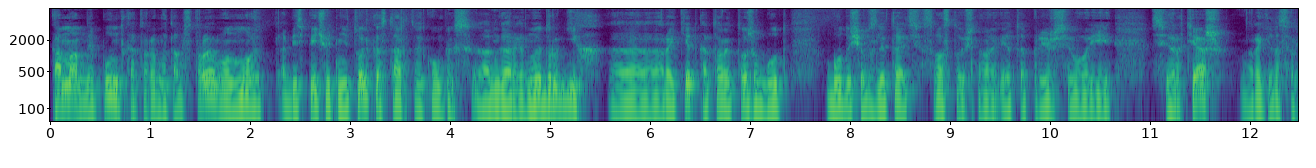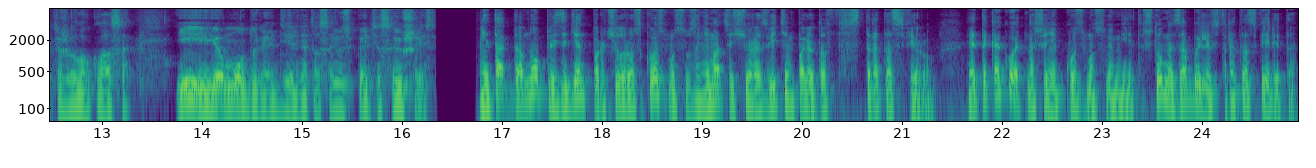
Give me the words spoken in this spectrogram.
командный пункт, который мы там строим, он может обеспечивать не только стартовый комплекс «Ангары», но и других э, ракет, которые тоже будут в будущем взлетать с восточного. Это, прежде всего, и «Сверхтяж», ракета сверхтяжелого класса, и ее модули отдельно, это «Союз-5» и «Союз-6». Не так давно президент поручил Роскосмосу заниматься еще развитием полетов в стратосферу. Это какое отношение к космосу имеет? Что мы забыли в стратосфере-то?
